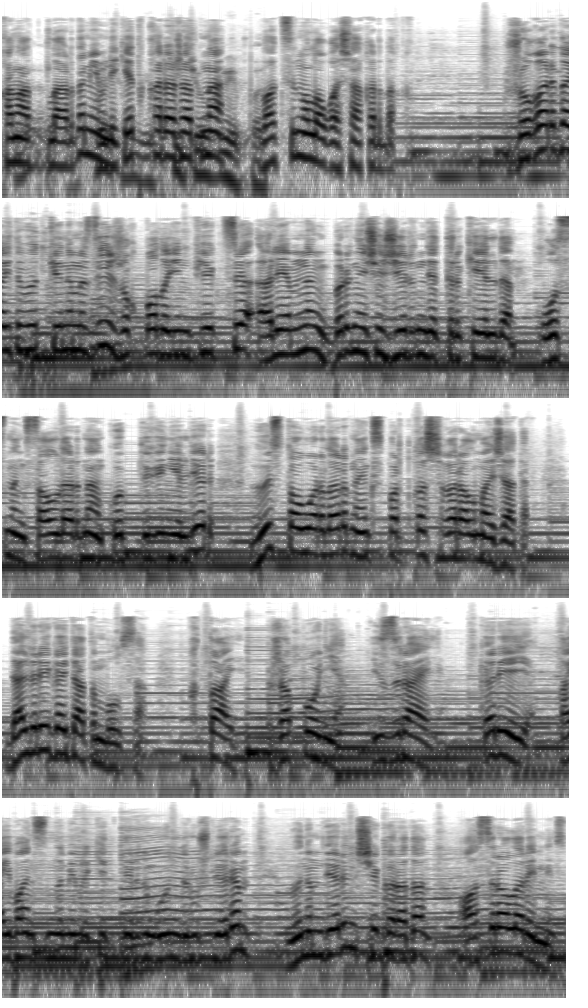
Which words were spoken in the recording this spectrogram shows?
қанаттыларды мемлекет қаражатына вакциналауға шақырдық. Жоғарыда айтып өткеніміздей жұқпалы инфекция әлемнің бірнеше жерінде тіркелді. Осының салдарынан көптеген елдер өз тауарларын экспортқа шығара алмай жатыр. Дәлірек айтатын болсақ қытай жапония израиль корея тайвань сынды мемлекеттердің өндірушілері өнімдерін шекарадан асыра алар емес.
